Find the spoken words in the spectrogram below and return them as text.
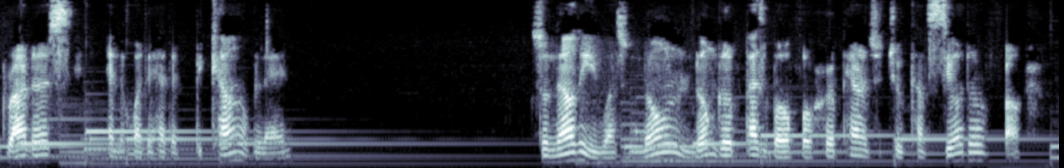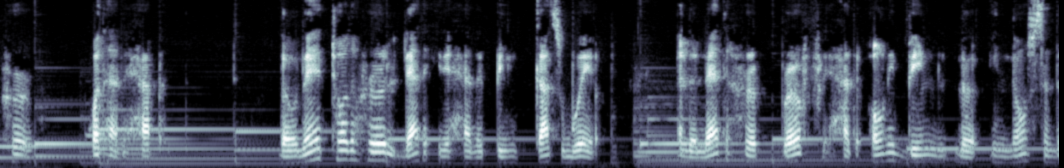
brothers and what had become of them. So now it was no longer possible for her parents to conceal from her what had happened, though they told her that it had been God's will, and that her birth had only been the innocent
